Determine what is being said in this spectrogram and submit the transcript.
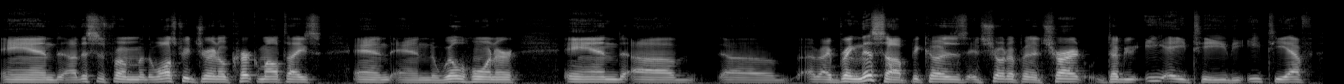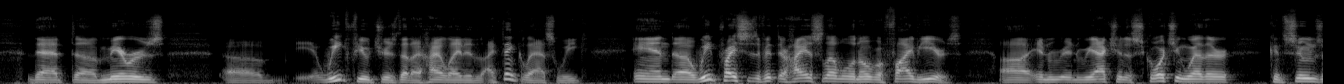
and uh, this is from the Wall Street Journal. Kirk Maltais and and Will Horner, and uh, uh, I bring this up because it showed up in a chart, WEAT, the ETF that uh, mirrors uh, wheat futures that I highlighted, I think, last week. And uh, wheat prices have hit their highest level in over five years uh, in, in reaction to scorching weather, concerns,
